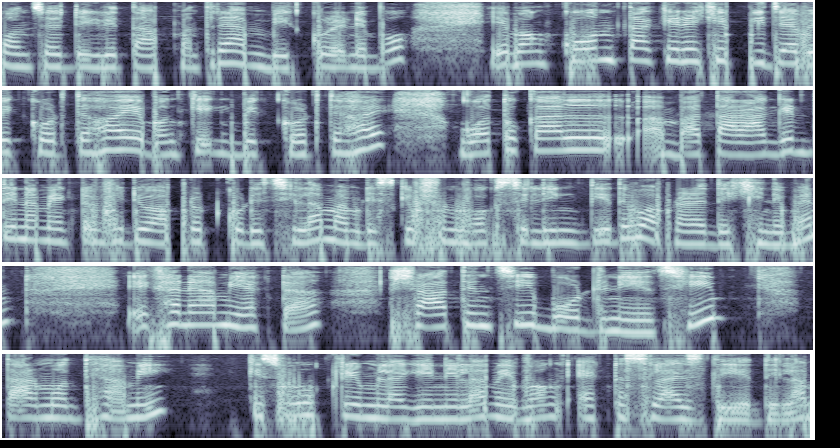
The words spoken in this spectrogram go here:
পঞ্চাশ ডিগ্রি তাপমাত্রায় আমি বেক করে নেব এবং কোন তাকে রেখে পিজা বেক করতে হয় এবং কেক বেক করতে হয়, গতকাল, বা তার আগের দিন আমি একটা ভিডিও আপলোড করেছিলাম, আমি ডিসক্রিপশন বক্সে লিঙ্ক দিয়ে দেবো, আপনারা দেখে নেবেন। এখানে আমি একটা সাত ইঞ্চি বোর্ড নিয়েছি, তার মধ্যে আমি কিছু ক্রিম লাগিয়ে নিলাম এবং একটা স্লাইস দিয়ে দিলাম।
